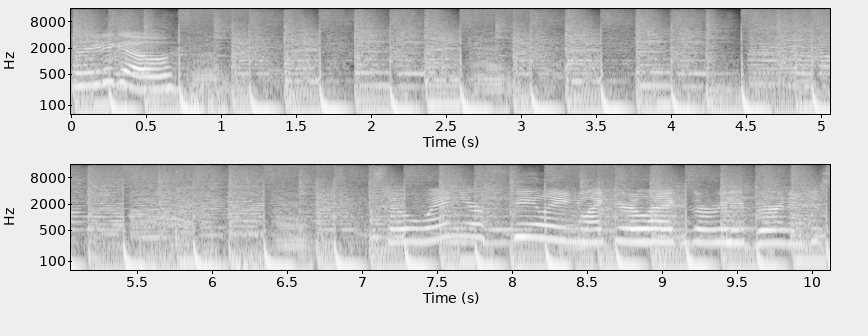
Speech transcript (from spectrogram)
Three to go. So when you're feeling like your legs are really burning, just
